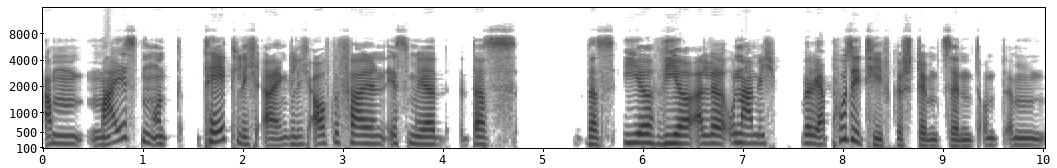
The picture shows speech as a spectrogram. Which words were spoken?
Am meisten und täglich eigentlich aufgefallen ist mir, dass, dass ihr, wir alle unheimlich ja, positiv gestimmt sind und ähm,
